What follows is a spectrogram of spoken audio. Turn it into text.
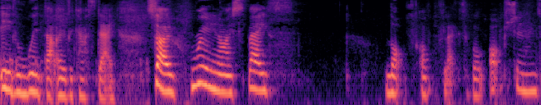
even with that overcast day. So really nice space. Lots of flexible options.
